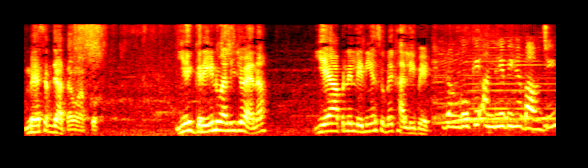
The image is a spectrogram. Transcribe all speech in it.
मैं समझाता हूँ आपको। ये ग्रीन वाली जो है ना ये आपने लेनी है सुबह खाली पेट। रंगों के अंधे भी हैं बाबूजी।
